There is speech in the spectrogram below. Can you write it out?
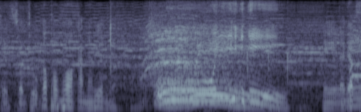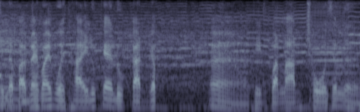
แต่ส่วนสูงก็พอๆกันนะพี่อ้นโอ้ยยนี่แหละครับแม่ศิลปะแม่ไม้มวยไทย ลูกแก้วลูกกันครับอ่าเห็นกวาดลานโชว์ซะเลย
